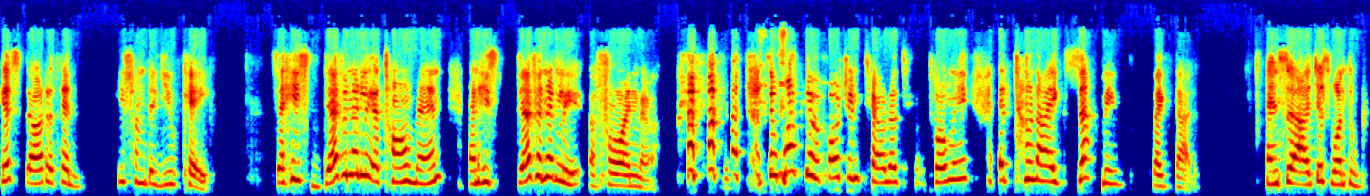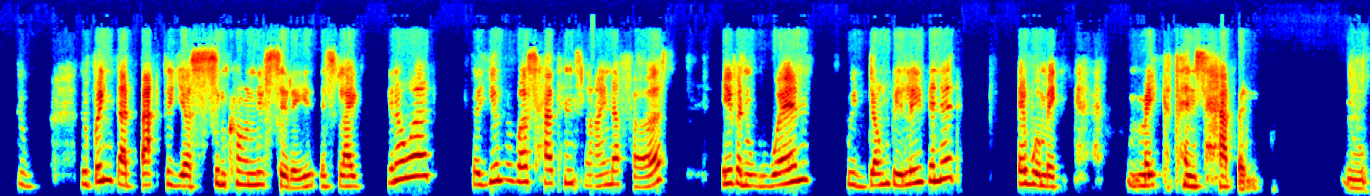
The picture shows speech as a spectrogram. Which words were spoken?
gets the other thing. He's from the UK. So he's definitely a tall man and he's definitely a foreigner. so what the fortune teller told me, it turned out exactly like that. And so I just want to, to, to bring that back to your synchronicity. It's like, you know what? The universe had things lined up first. Even when we don't believe in it, it will make make things happen. Oh,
